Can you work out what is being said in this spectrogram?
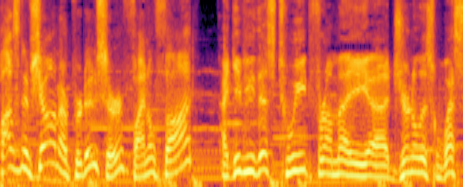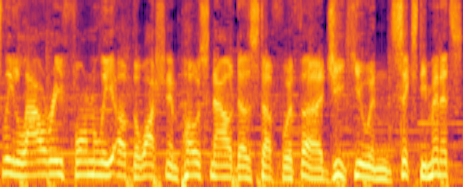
Positive Sean, our producer, final thought. I give you this tweet from a uh, journalist, Wesley Lowery, formerly of the Washington Post, now does stuff with uh, GQ in 60 Minutes.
